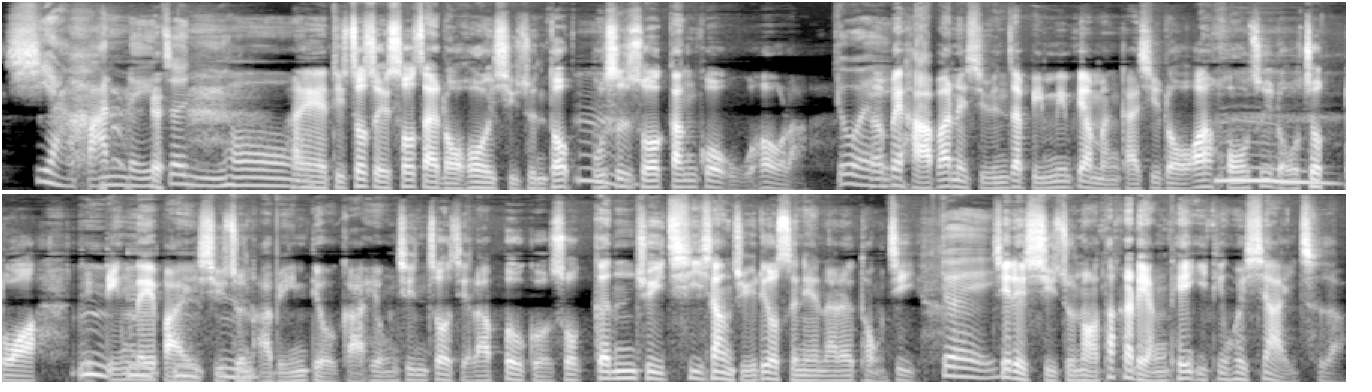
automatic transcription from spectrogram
下班雷阵雨 吼，哎，伫做侪所在落雨的时阵，都不是说刚过午后啦。对要，下班的时阵，在平面表面开始落啊，雨水落足大。嗯伫顶礼拜的时阵，阿明就甲乡亲做一啦报告，说根据气象局六十年来的统计，对，这个时阵哦，大概两天一定会下一次啊。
